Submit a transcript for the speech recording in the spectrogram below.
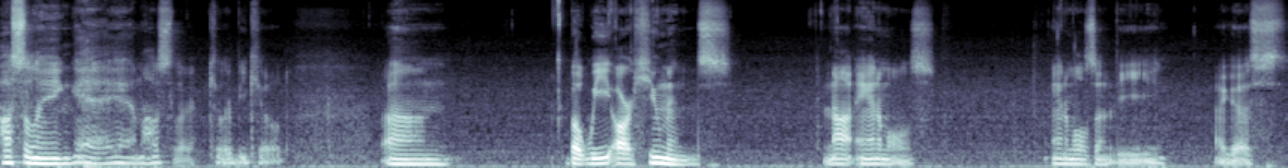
hustling. Yeah, yeah, I'm a hustler. Kill or be killed. Um, but we are humans, not animals. Animals and the, I guess,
